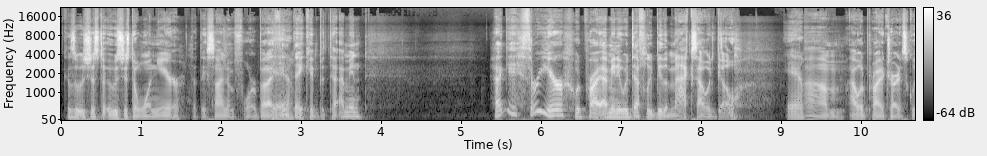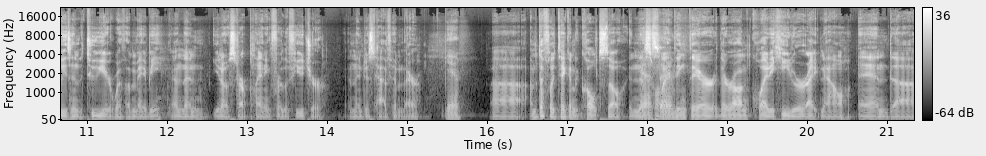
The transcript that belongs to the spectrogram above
because it was just it was just a one year that they signed him for, but I Yeah. think they could. I mean, heck, three year would probably. I mean, it would definitely be the max I would go. Yeah. Um, I would probably try to squeeze in a two year with him, maybe, and then you know start planning for the future, and then just have him there. yeah. Uh, I'm definitely taking the Colts though in this Yeah, one. I think they're they're on quite a heater right now, and uh,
